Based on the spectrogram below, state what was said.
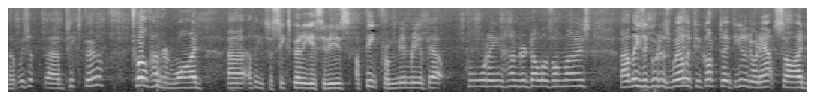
uh, was it uh, six burner, 1200 wide. I think it's a six burner. Yes, it is. I think from memory about $1,400 on those. Uh, these are good as well. If you've got, to, if you're going to do an outside,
